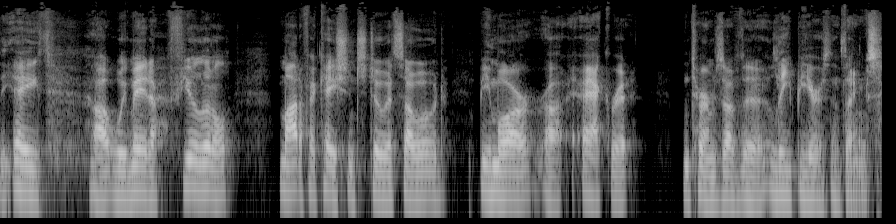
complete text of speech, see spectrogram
the Eighth, uh, we made a few little modifications to it so it would be more uh, accurate in terms of the leap years and things.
